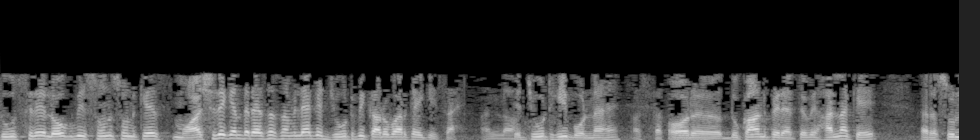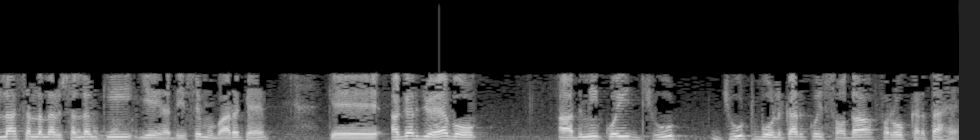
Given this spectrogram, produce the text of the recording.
دوسرے لوگ بھی سن سن کے معاشرے کے اندر ایسا سمجھ لیا کہ جھوٹ بھی کاروبار کا ایک حصہ ہے۔ اللہ۔ کہ جھوٹ ہی بولنا ہے۔ اور دکان پہ رہتے ہوئے حالانکہ رسول اللہ صلی اللہ علیہ وسلم کی یہ حدیث مبارک ہے کہ اگر جو ہے وہ آدمی کوئی جھوٹ جھوٹ بول کر کوئی سودا فروغ کرتا ہے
